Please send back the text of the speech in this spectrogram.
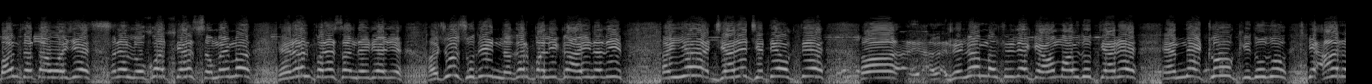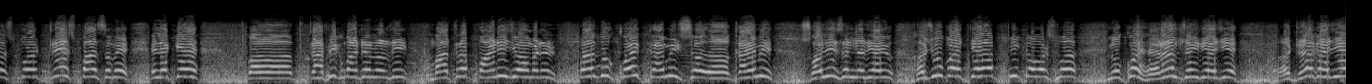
બંધ થતા હોય છે અને લોકો અત્યાર સમયમાં હેરાન પરેશાન થઈ રહ્યા છે. હજુ સુધી નગરપાલિકા આવી નથી. અહીંયા જ્યારે જે તે વખતે રેલવે મંત્રીને કહેવામાં આવ્યું હતું, ત્યારે એમને એટલું કીધું હતું કે આ રસ્તો ટ્રેસ પાસ હવે, એટલે કે ટ્રાફિક માટે નથી, માત્ર પાણી જવા માટે પરંતુ કોઈ કાયમી કાયમી સોલ્યુશન નથી આવ્યું. હજુ પણ અત્યારે પીક અવર્સમાં લોકો હેરાન થઈ રહ્યા છે. અઢળક આજે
